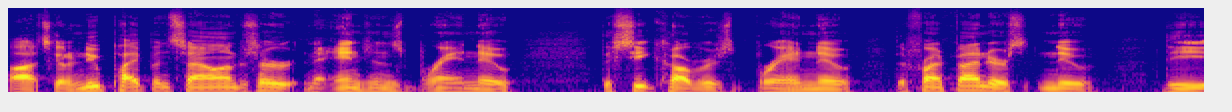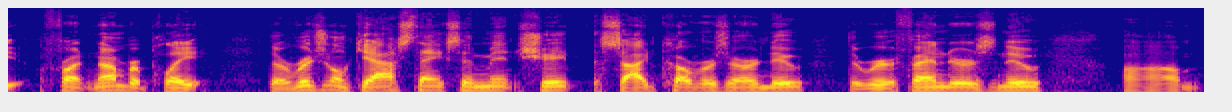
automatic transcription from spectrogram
Uh, it's got a new pipe and silencer, and the engine's brand new. The seat cover's brand new. The front fender's new. The front number plate, the original gas tank's in mint shape. The side covers are new. The rear fender is new. Um,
